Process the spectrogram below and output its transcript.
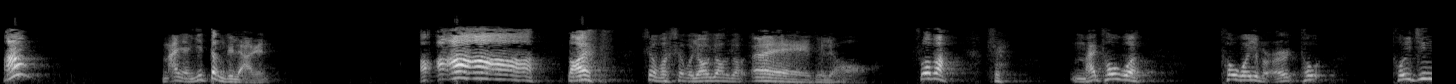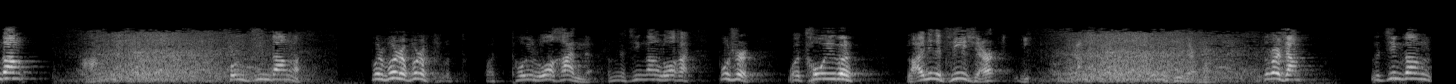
啊！拿眼一瞪这俩人，啊啊啊啊啊！老爷，是我？是我？要要要！哎，对了，说吧，是，你们还偷过？偷过一本偷偷一金刚啊，偷一金刚啊，不是不是不是，我偷一罗汉的，什么叫金刚罗汉？不是，我偷一个老爷那个提醒你，什么提醒自个儿想？那金刚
